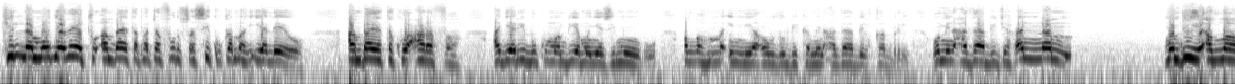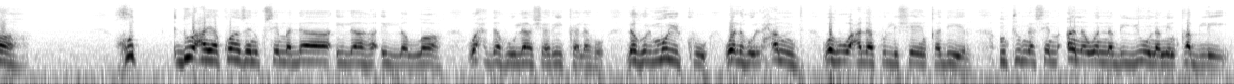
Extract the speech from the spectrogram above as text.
kila mmoja wetu ambaye atapata fursa siku kama hii ya leo ambaye atakuwa arafa ajaribu kumwambia mwenyezi mungu allahumma inni audhu bika min adhabi lqabri wa min adhabi jahannam. Mwambie allah dua ya kwanza ni kusema la ilaha illa llah wahdahu la sharika lahu lahu lmulku walahu lhamd wahuwa ala kuli sheiin qadir. Mtume asema ana wanabiyuna min qabli.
